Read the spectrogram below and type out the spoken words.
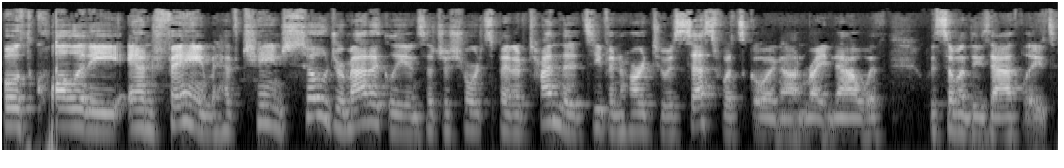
both quality and fame have changed so dramatically in such a short span of time that it's even hard to assess what's going on right now with with some of these athletes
